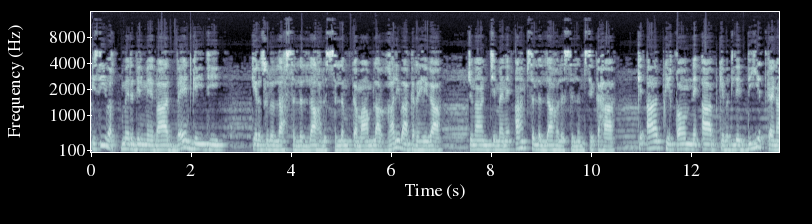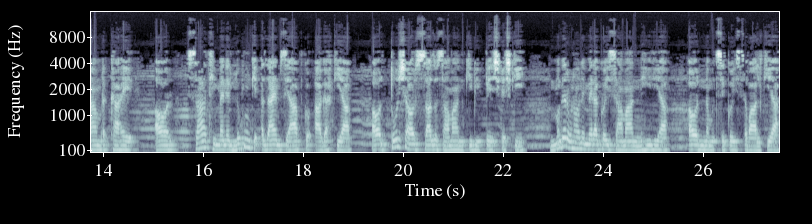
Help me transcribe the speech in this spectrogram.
اسی وقت میرے دل میں بات بیٹھ گئی تھی کہ رسول اللہ صلی اللہ علیہ وسلم کا معاملہ غالب آ کر رہے گا۔ چنانچہ میں نے آپ صلی اللہ علیہ وسلم سے کہا کہ آپ کی قوم نے آپ کے بدلے دیت کا انعام رکھا ہے اور ساتھ ہی میں نے لوگوں کے عزائم سے آپ کو آگاہ کیا اور توشہ اور ساز و سامان کی بھی پیشکش کی، مگر انہوں نے میرا کوئی سامان نہیں لیا اور نہ مجھ سے کوئی سوال کیا۔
